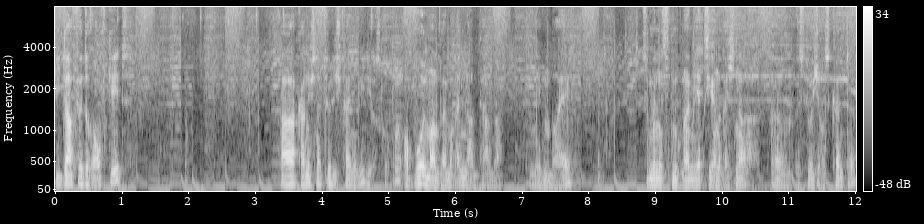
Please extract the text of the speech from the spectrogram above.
die dafür drauf geht, da kann ich natürlich keine Videos gucken, obwohl man beim Rendern Perler nebenbei, zumindest mit meinem jetzigen Rechner, äh, es durchaus könnte.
